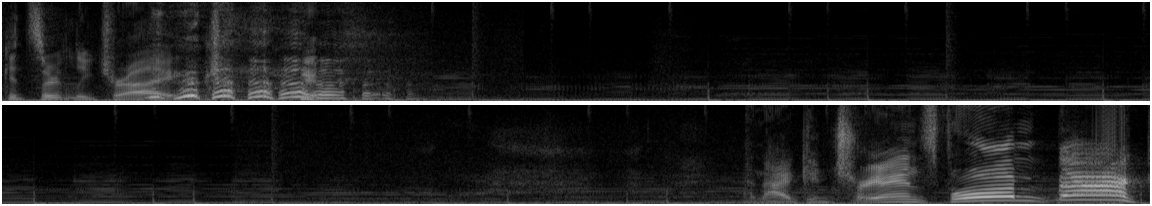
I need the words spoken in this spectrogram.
Could certainly try. I can transform back!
